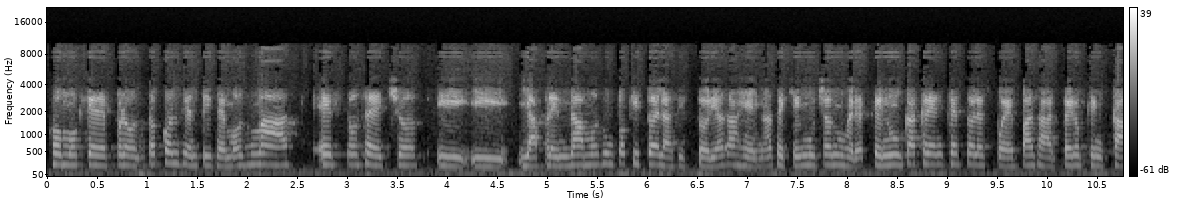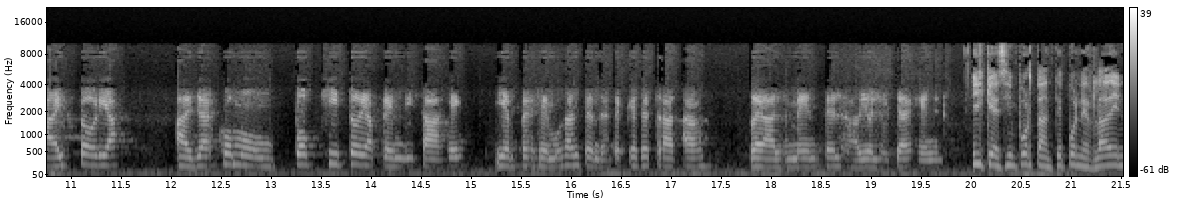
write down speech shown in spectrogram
como que de pronto concienticemos más estos hechos y, aprendamos un poquito de las historias ajenas. Sé que hay muchas mujeres que nunca creen que esto les puede pasar, pero que en cada historia haya como un poquito de aprendizaje y empecemos a entender de qué se trata realmente la violencia de género. Y que es importante poner la denuncia.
